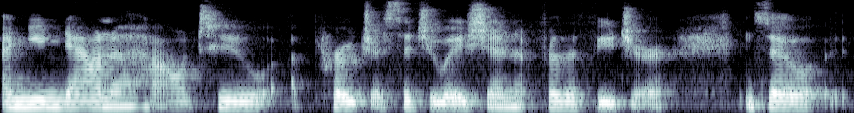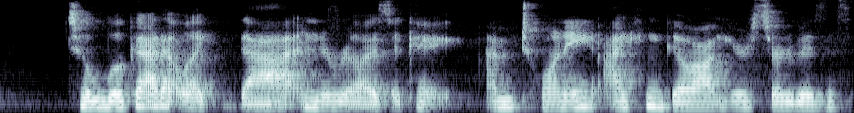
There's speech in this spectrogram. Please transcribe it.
And you now know how to approach a situation for the future. And so to look at it like that and to realize, okay, I'm 20, I can go out here, start a business.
